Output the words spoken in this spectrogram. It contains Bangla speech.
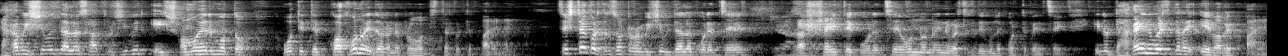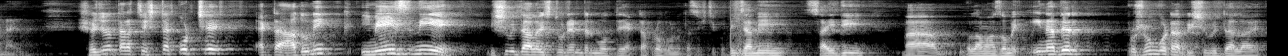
ঢাকা বিশ্ববিদ্যালয় ছাত্র শিবির এই সময়ের মতো অতীতে কখনো এই ধরনের প্রভাব বিস্তার করতে পারে নাই। চেষ্টা করেছে চট্টগ্রাম বিশ্ববিদ্যালয় করেছে, রাজশাহীতে করেছে অন্য অন্য ইউনিভার্সিটিগুলো করতে পেরেছে। কিন্তু ঢাকা ইউনিভার্সিটি তারা এভাবে পারে নাই। সেই জন্য তারা চেষ্টা করছে একটা আধুনিক ইমেজ নিয়ে বিশ্ববিদ্যালয় স্টুডেন্টদের মধ্যে একটা প্রবণতা সৃষ্টি করতে। জামি, সাইদি বা গোলাম আজম ইনাদের প্রসঙ্গটা বিশ্ববিদ্যালয়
